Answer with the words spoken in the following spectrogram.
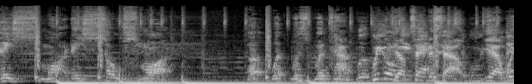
they smart. They so smart. Uh, what what's what time? We gonna Yo, get check this out. Yeah, we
